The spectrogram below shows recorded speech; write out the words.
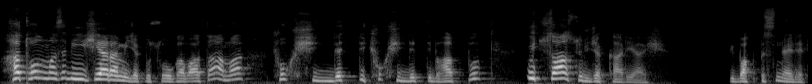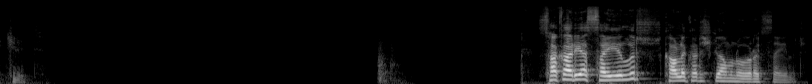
hat olmasa bir işe yaramayacak bu soğuk hava hattı ama çok şiddetli çok şiddetli bir hat bu. 3 saat sürecek kar yağışı. Bir bakmışsın neler kilit. Sakarya sayılır. Karla karışık yağmur olarak sayılır.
